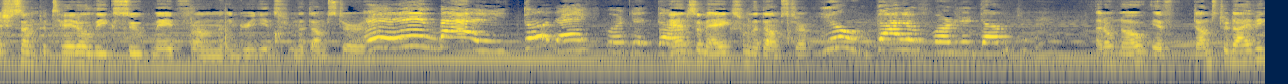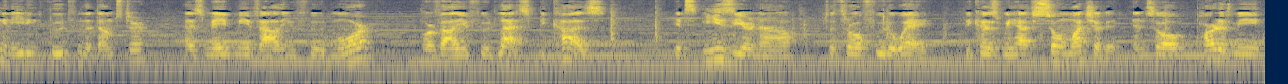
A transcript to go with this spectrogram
Finished some potato leek soup made from ingredients from the dumpster dumpster. and some eggs from the dumpster. You got it for the dumpster. I don't know if dumpster diving and eating food from the dumpster has made me value food more or value food less because it's easier now to throw food away because we have so much of it. And so part of me,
